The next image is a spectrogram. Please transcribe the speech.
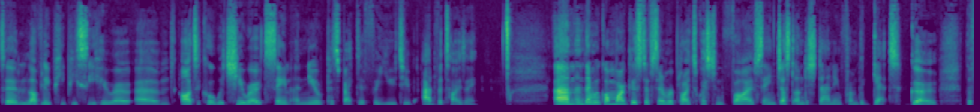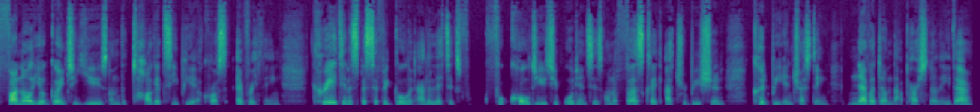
to a lovely PPC Hero um, article, which she wrote saying a new perspective for YouTube advertising. Um, and then we've got Mark Gustafson replying to question five, saying just understanding from the get go the funnel you're going to use and the target CPA across everything, creating a specific goal in analytics for for cold YouTube audiences on a first click attribution could be interesting. Never done that personally though.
